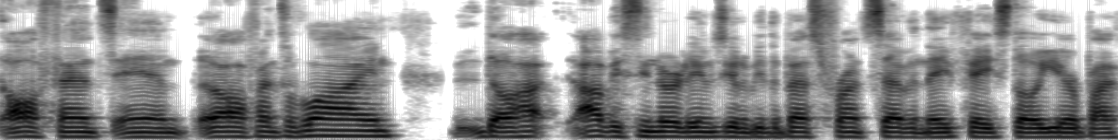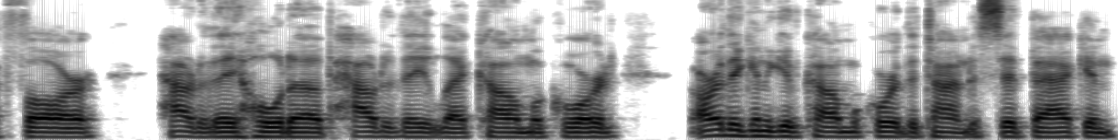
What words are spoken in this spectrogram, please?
offense and offensive line. Obviously, Notre Dame is going to be the best front seven they faced all year by far. How do they hold up? How do they let Kyle McCord? Are they going to give Kyle McCord the time to sit back and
